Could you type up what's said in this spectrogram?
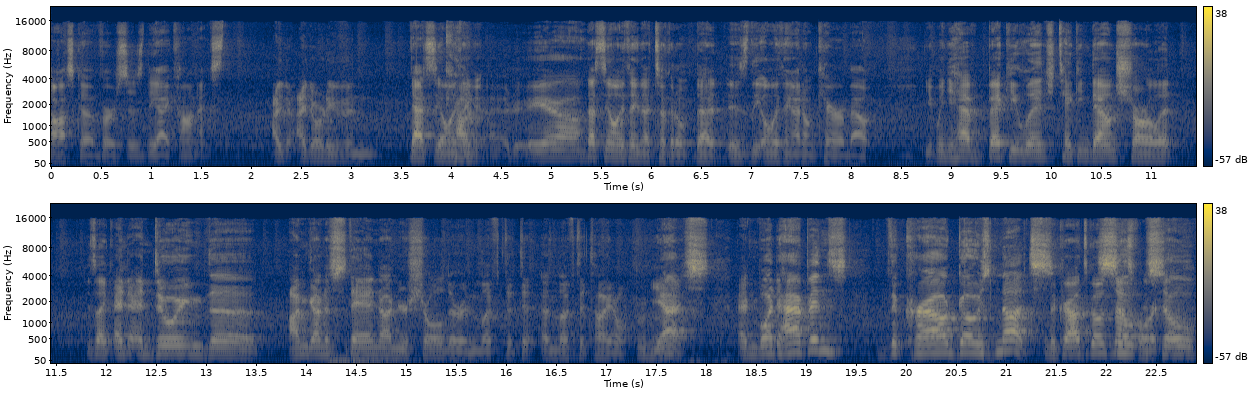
Asuka versus the Iconics. I, I don't even. That's the only count- thing. yeah. That's the only thing that took it. That is the only thing I don't care about. When you have Becky Lynch taking down Charlotte, it's like and and doing the I'm gonna stand on your shoulder and lift the t- and lift the title. Mhm. Yes. And what happens? The crowd goes nuts. the crowd goes so nuts for it. so.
